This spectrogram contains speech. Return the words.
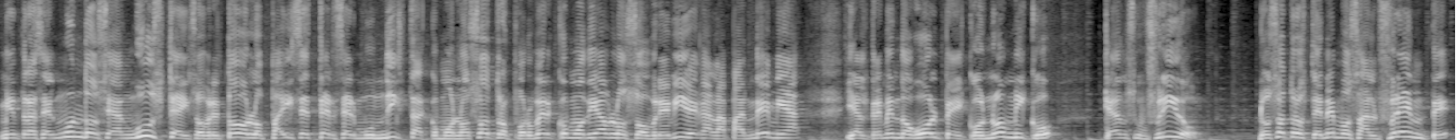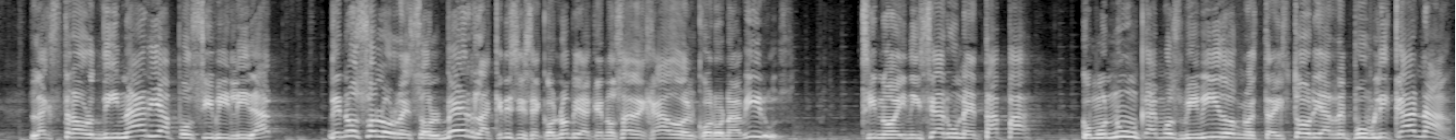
mientras el mundo se angustia y sobre todo los países tercermundistas como nosotros por ver cómo diablos sobreviven a la pandemia y al tremendo golpe económico que han sufrido, nosotros tenemos al frente la extraordinaria posibilidad de no solo resolver la crisis económica que nos ha dejado el coronavirus, sino iniciar una etapa como nunca hemos vivido en nuestra historia republicana.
